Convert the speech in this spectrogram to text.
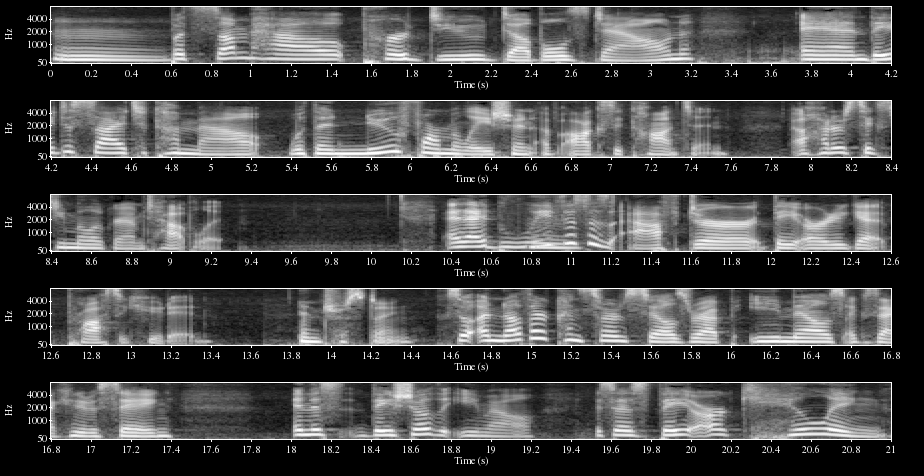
Mm. But somehow Purdue doubles down and they decide to come out with a new formulation of OxyContin, a 160 milligram tablet. And I believe hmm. this is after they already get prosecuted. Interesting. So another concerned sales rep emails executives saying, and this they show the email. It says they are killing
